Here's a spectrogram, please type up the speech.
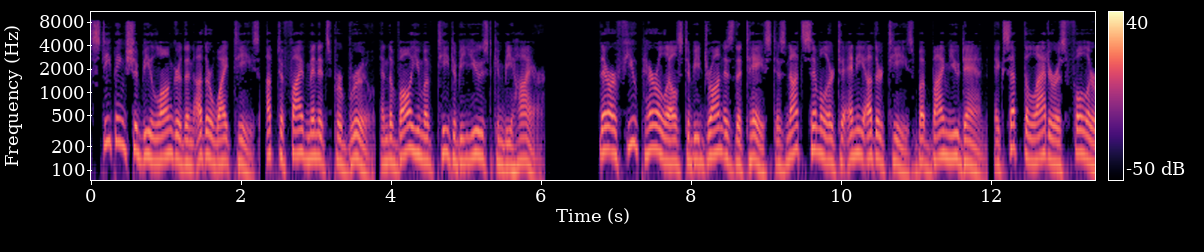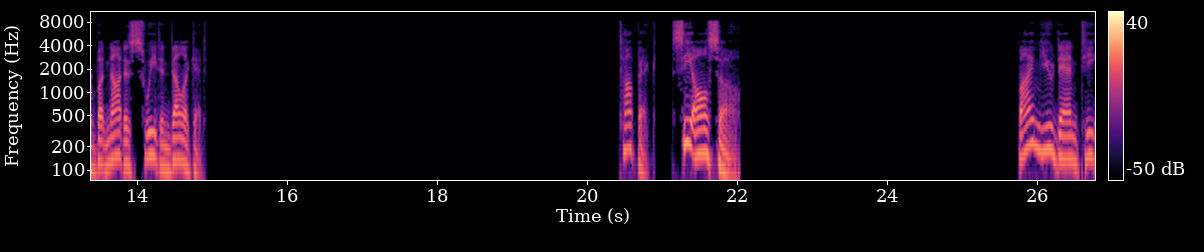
Steeping should be longer than other white teas, up to 5 minutes per brew, and the volume of tea to be used can be higher. There are few parallels to be drawn as the taste is not similar to any other teas but Bai Mu Dan, except the latter is fuller but not as sweet and delicate. See also. Bai Mu Dan tea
